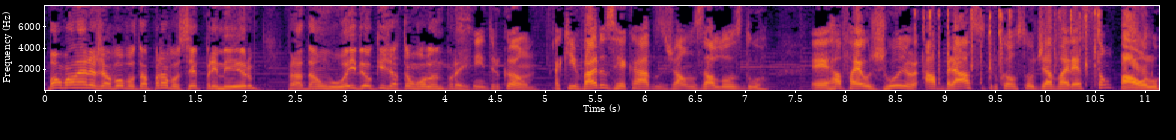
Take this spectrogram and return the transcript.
Bom, Valéria, já vou voltar pra você primeiro, pra dar um oi e ver o que já estão rolando por aí. Sim, Trucão. Aqui vários recados já, uns alôs do é, Rafael Júnior. Abraço, Trucão, sou de Avaré, São Paulo.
